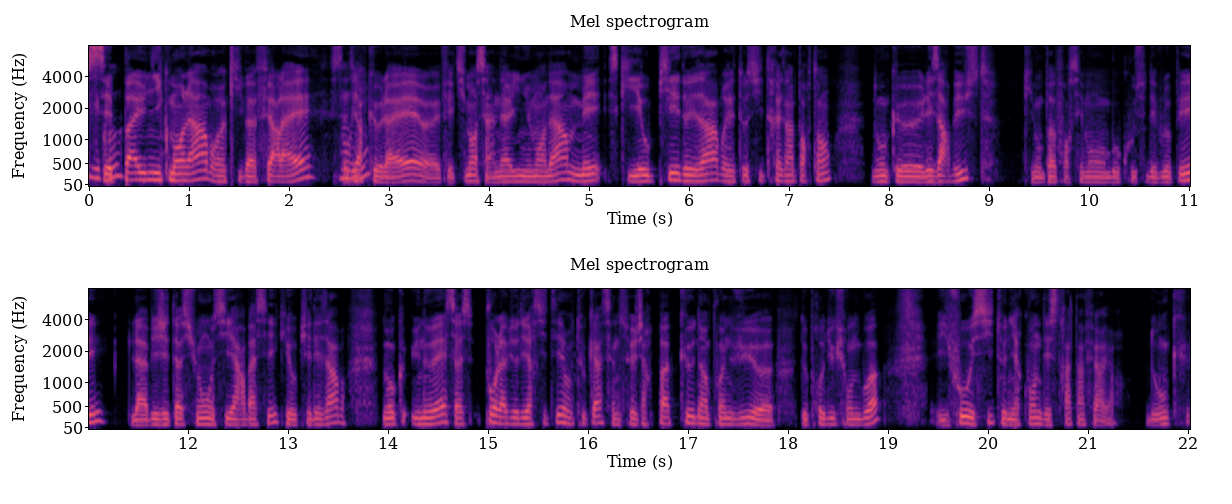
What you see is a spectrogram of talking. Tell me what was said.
c'est pas uniquement l'arbre qui va faire la haie, c'est-à-dire que la haie, euh, effectivement, c'est un alignement d'arbres, mais ce qui est au pied des arbres est aussi très important. Donc euh, les arbustes qui vont pas forcément beaucoup se développer, la végétation aussi herbacée qui est au pied des arbres. Donc une haie, ça, pour la biodiversité en tout cas, ça ne se gère pas que d'un point de vue euh, de production de bois. Il faut aussi tenir compte des strates inférieures. Donc,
